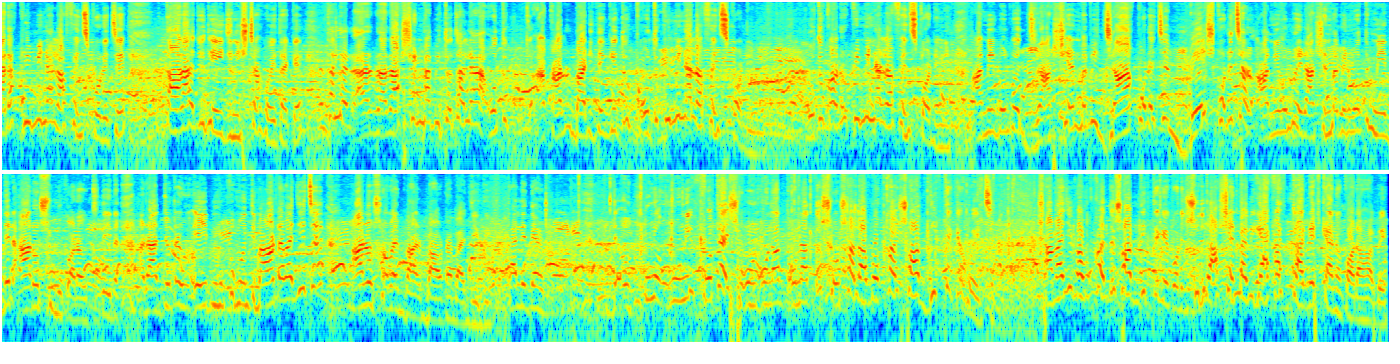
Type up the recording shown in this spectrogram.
যারা ক্রিমিনাল অফেন্স করেছে তারা যদি এই জিনিসটা হয়ে থাকে তাহলে রাশিয়ান ভাবি তো তাহলে ও তো কারোর বাড়িতে গিয়ে তো ও তো ক্রিমিনাল অফেন্স করেনি। ও তো কারোর ক্রিমিনাল অফেন্স করেনি। আমি বলব রাশিয়ান ভাবি যা করেছে বেশ করেছে আর আমি বলব এই রাশিয়ান ভাবির মতো মেয়েদের আরও শুরু করা উচিত। রাজ্যটা এই মুখ্যমন্ত্রী বারোটা বাজিয়েছে আরও সবাই বার- বারোটা বাজিয়ে দিই। তাহলে উনি- কোথায় ওনার তো সোশ্যাল অবক্ষয় সব দিক থেকে হয়েছে। সামাজিক অবক্ষয় তো সব দিক থেকে করেছে। শুধু রাশিয়ান ভাবিকে একা টার্গেট কেন করা হবে?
